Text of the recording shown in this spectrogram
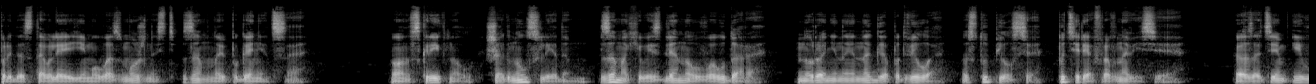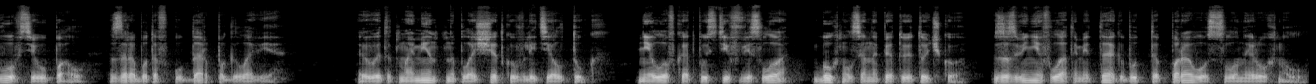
предоставляя ему возможность за мной погоняться. Он вскрикнул, шагнул следом, замахиваясь для нового удара. Но раненая нога подвела, оступился, потеряв равновесие. А затем и вовсе упал, заработав удар по голове. В этот момент на площадку влетел тук. Неловко отпустив весло, бухнулся на пятую точку, зазвенев латами так, будто паровоз с луны рухнул.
